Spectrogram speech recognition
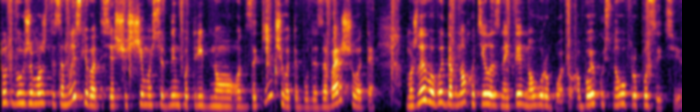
Тут ви вже можете замислюватися, що з чимось одним потрібно от закінчувати буде, завершувати. Можливо, ви давно хотіли знайти нову роботу або якусь нову пропозицію,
